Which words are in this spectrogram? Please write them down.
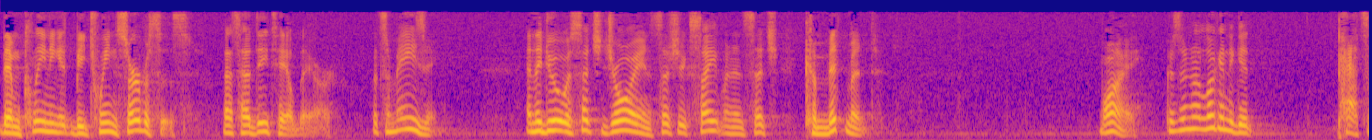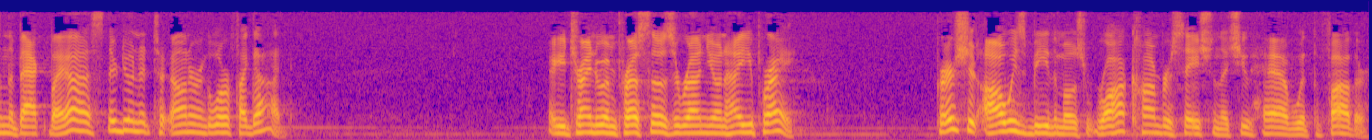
them cleaning it between services. That's how detailed they are. It's amazing. And they do it with such joy and such excitement and such commitment. Why? Because they're not looking to get pats on the back by us, they're doing it to honor and glorify God. Are you trying to impress those around you on how you pray? Prayer should always be the most raw conversation that you have with the Father.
